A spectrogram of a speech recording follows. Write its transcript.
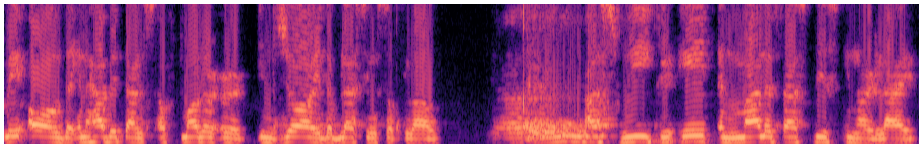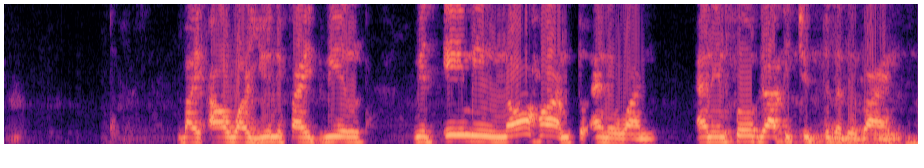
May all the inhabitants of Mother Earth enjoy the blessings of love as we create and manifest this in our life by our unified will with aiming no harm to anyone and in full gratitude to the divine.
